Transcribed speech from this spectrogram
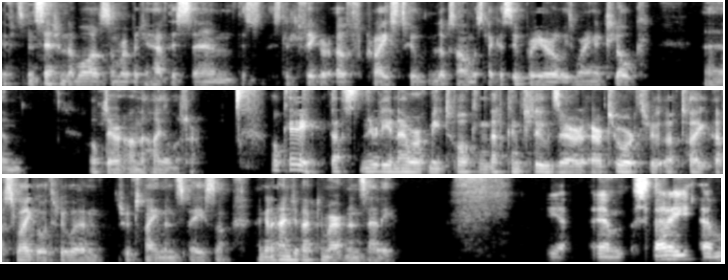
if it's been set on the wall somewhere. But you have this um, this, this little figure of Christ who looks almost like a superhero. He's wearing a cloak um, up there on the high altar. Okay, that's nearly an hour of me talking. That concludes our, our tour through of, of Sligo through um, through time and space. So I'm going to hand you back to Martin and Sally. Yeah, um, Sally. Um,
